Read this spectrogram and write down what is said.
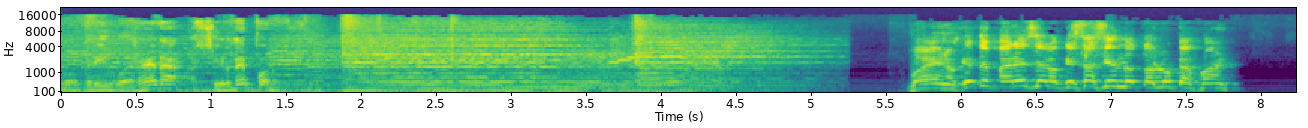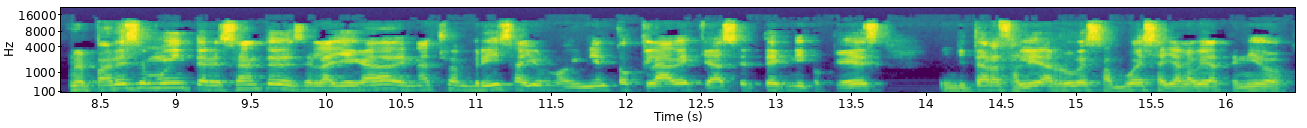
Rodrigo Herrera, Asir Deportes. Bueno, ¿qué te parece lo que está haciendo Toluca, Juan? Me parece muy interesante desde la llegada de Nacho Ambriz. Hay un movimiento clave que hace el técnico, que es invitar a salir a Rubén Zambuesa, ya lo había tenido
